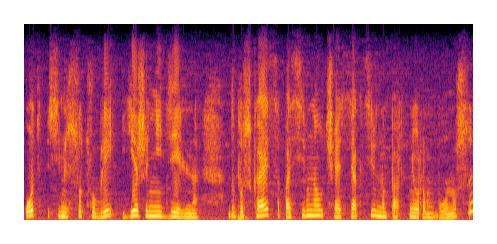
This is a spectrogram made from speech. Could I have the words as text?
от 700 рублей еженедельно. Допускается пассивное участие. Активным партнером бонусы.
